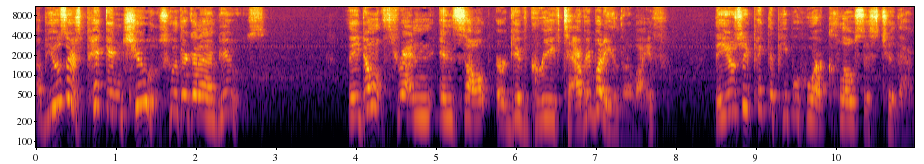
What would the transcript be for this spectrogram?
Abusers pick and choose who they're going to abuse. They don't threaten, insult, or give grief to everybody in their life. They usually pick the people who are closest to them.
